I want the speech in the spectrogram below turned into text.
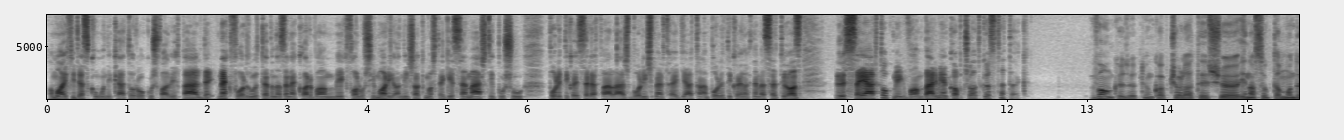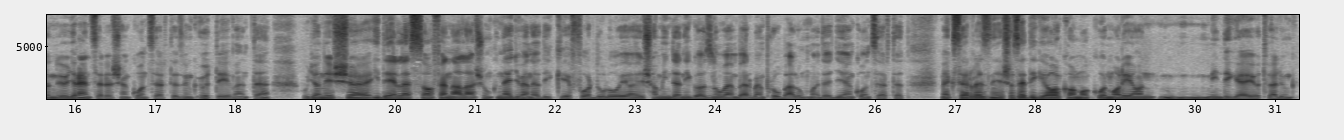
a mai Fidesz kommunikátor Rókusfalvi Pál, de megfordult ebben a zenekarban még Falusi Marian is, aki most egészen más típusú politikai szerepvállásból ismert, ha egyáltalán politikainak nevezhető az. Összejártok? Még van bármilyen kapcsolat köztetek? Van közöttünk kapcsolat, és én azt szoktam mondani, hogy rendszeresen koncertezünk öt évente, ugyanis idén lesz a fennállásunk 40. évfordulója, és ha minden igaz, novemberben próbálunk majd egy ilyen koncertet megszervezni, és az eddigi alkalmakkor Marian mindig eljött velünk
